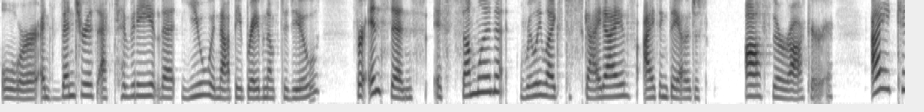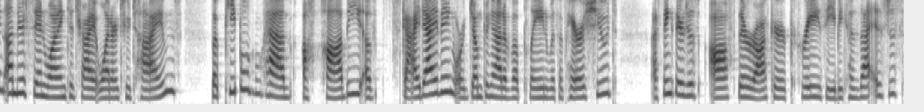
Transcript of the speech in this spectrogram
or adventurous activity that you would not be brave enough to do. For instance, if someone really likes to skydive, I think they are just off their rocker. I can understand wanting to try it one or two times, but people who have a hobby of skydiving or jumping out of a plane with a parachute, I think they're just off their rocker crazy because that is just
